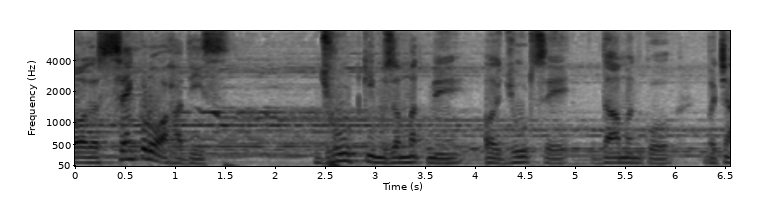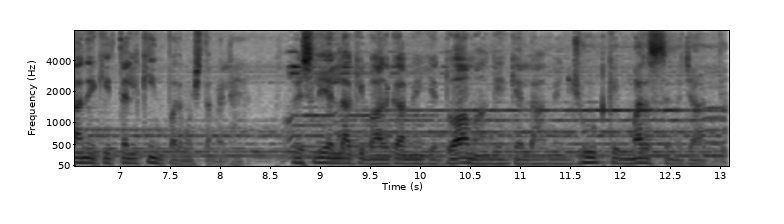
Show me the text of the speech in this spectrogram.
और सैकड़ों अहादीस झूठ की मजम्मत में और झूठ से दामन को बचाने की तलकीन पर मुश्तमिल है। तो इसलिए अल्लाह की बारगाह में ये दुआ मांगें कि अल्लाह हमें झूठ के मर्ज से निजात दे।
